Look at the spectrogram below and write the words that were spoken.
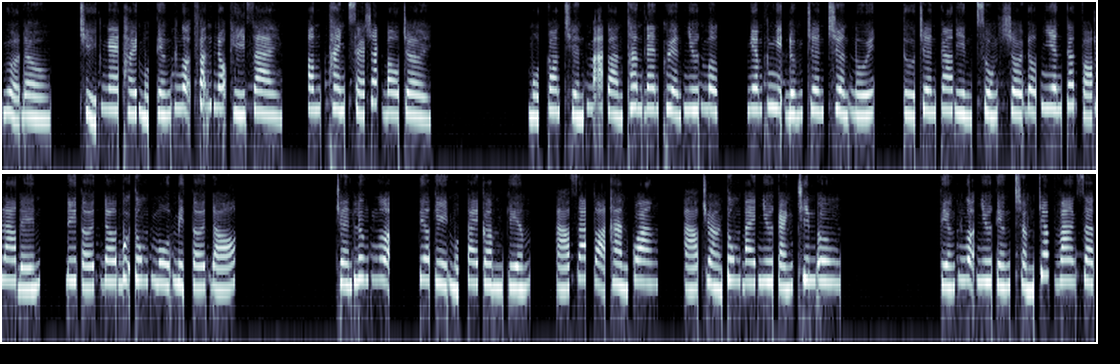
Ngửa đầu, chỉ nghe thấy một tiếng ngựa phẫn nộ khí dài, âm thanh xé rách bầu trời. Một con chiến mã toàn thân đen khuyển như mực, nghiêm nghị đứng trên sườn núi, từ trên cao nhìn xuống rồi đột nhiên cất vó lao đến, đi tới đâu bụi tung mù mịt tới đó. Trên lưng ngựa, tiêu kỳ một tay cầm kiếm, áo ra tỏa hàn quang, áo choàng tung bay như cánh chim ưng. Tiếng ngựa như tiếng sấm chớp vang giật,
